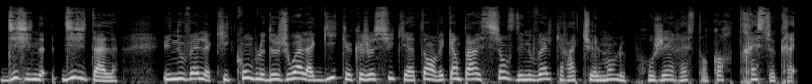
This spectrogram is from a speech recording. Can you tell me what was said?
Digital. Une nouvelle qui comble de joie la geek que je suis qui attend avec impatience des nouvelles car actuellement le projet reste encore très secret.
